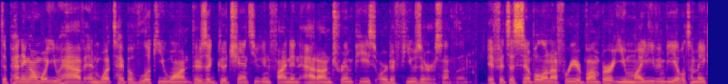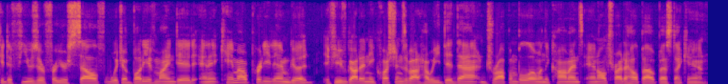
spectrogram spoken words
Depending on what you have and what type of look you want, there's a good chance you can find an add-on trim piece or diffuser or something. If it's a simple enough rear bumper, you might even be able to make a diffuser for yourself, which a buddy of mine did, and it came out pretty damn good. If you've got any questions about how he did that, drop them below in the comments, and I'll try to help out best I can.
